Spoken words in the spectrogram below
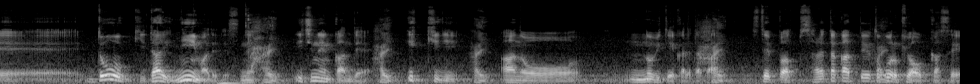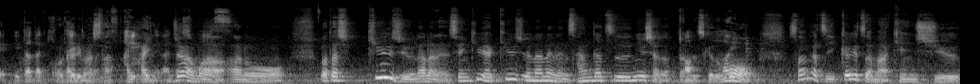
えー、同期第2位までですね、はい、1年間で一気に、はい、あの伸びていかれたか、はい、ステップアップされたかっていうところを、今日はお聞かせいただきたいと思います。はい、はい、じゃあ、まあ、あの私、97年、1997年3月入社だったんですけども、はい、3月1か月はまあ研修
